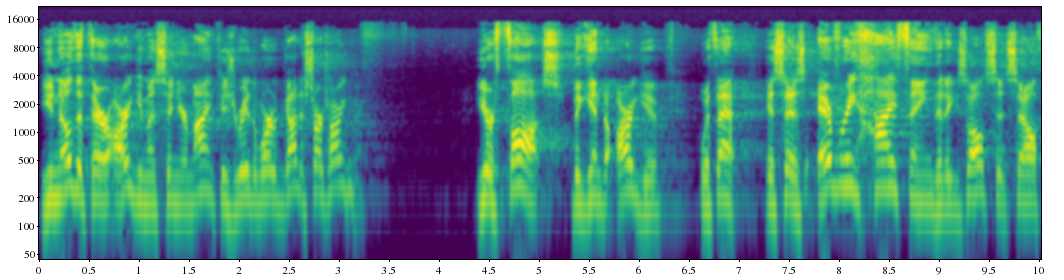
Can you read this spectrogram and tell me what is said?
You know that there are arguments in your mind because you read the Word of God, it starts arguing. Your thoughts begin to argue with that. It says, every high thing that exalts itself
